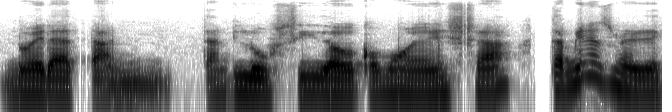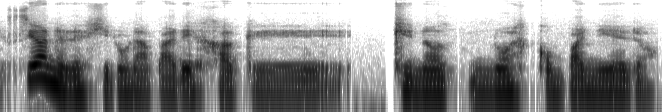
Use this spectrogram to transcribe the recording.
no era tan, tan lúcido como ella. También es una elección elegir una pareja que, que no, no es compañero.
